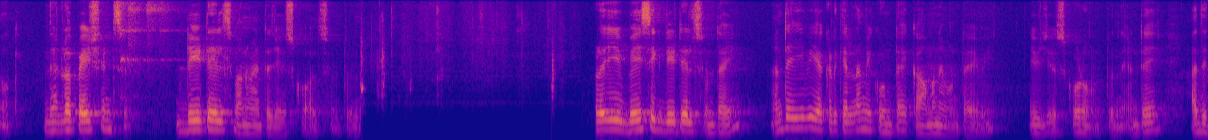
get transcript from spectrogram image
ఓకే. దీంట్లో పేషెంట్స్ డీటెయిల్స్ మనం ఎంటర్ చేసుకోవాల్సి ఉంటుంది. ఇప్పుడు ఈ బేసిక్ డీటెయిల్స్ ఉంటాయి. అంటే ఇవి ఎక్కడికి వెళ్ళినా మీకు ఉంటాయి కామనే ఉంటాయి ఇవి. ఇవి చేసుకోవడం ఉంటుంది. అంటే అది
